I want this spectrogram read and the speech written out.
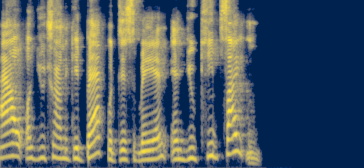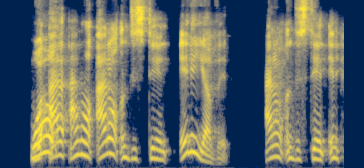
how are you trying to get back with this man and you keep fighting? Well, well I, I don't I don't understand any of it. I don't understand any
